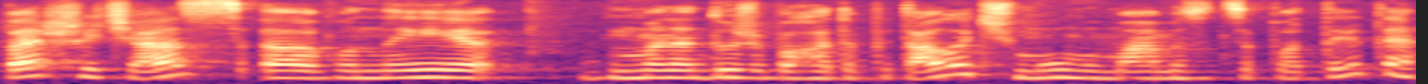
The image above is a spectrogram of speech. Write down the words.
Перший час е, вони мене дуже багато питали, чому ми маємо за це платити.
